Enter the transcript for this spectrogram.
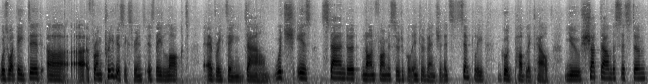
was what they did uh, uh, from previous experience is they locked everything down, which is standard non-pharmaceutical intervention. It's simply good public health. You shut down the system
